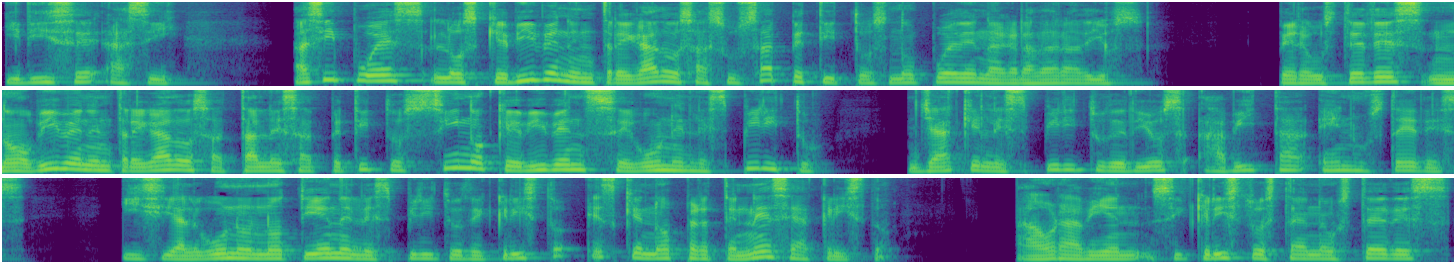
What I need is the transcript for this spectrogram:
Y dice así, Así pues, los que viven entregados a sus apetitos no pueden agradar a Dios. Pero ustedes no viven entregados a tales apetitos, sino que viven según el Espíritu, ya que el Espíritu de Dios habita en ustedes. Y si alguno no tiene el Espíritu de Cristo, es que no pertenece a Cristo. Ahora bien, si Cristo está en ustedes,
